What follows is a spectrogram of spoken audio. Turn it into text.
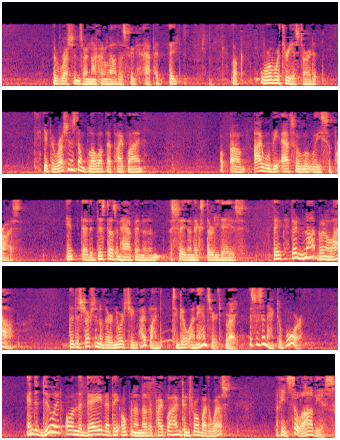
The Russians are not going to allow this to happen. They, look, World War III has started. If the Russians don't blow up that pipeline, um, I will be absolutely surprised it, that if this doesn't happen in, say, the next 30 days, they, they're not going to allow the destruction of their Nord Stream pipeline to go unanswered. Right. This is an act of war. And to do it on the day that they open another pipeline controlled by the West? I mean, it's so obvious.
